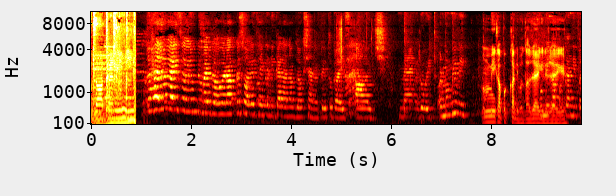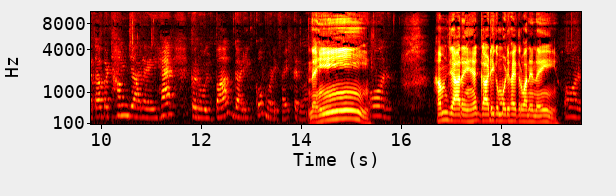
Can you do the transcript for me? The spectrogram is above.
जाटनी। तो hello guys welcome to my blog और आपका स्वागत है कनिका राणा ब्लॉग चैनल पे। तो गाइस आज मैं रोहित और मम्मी भी। मम्मी का पक्का नहीं पता जाएगी नहीं जाएगी। पक्का नहीं पता बट हम जा रहे हैं करोल बाग गाड़ी को मॉडिफाई करवाने। नहीं। और हम जा रहे हैं गाड़ी को मॉडिफाई करवाने नहीं। और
